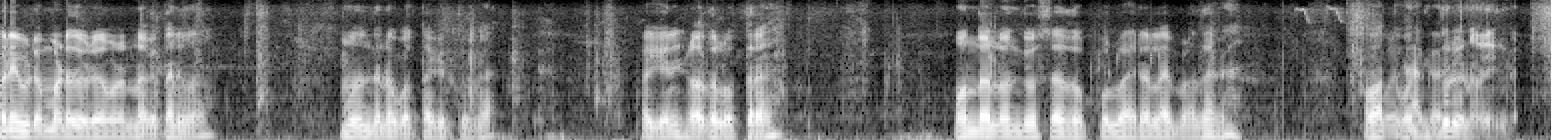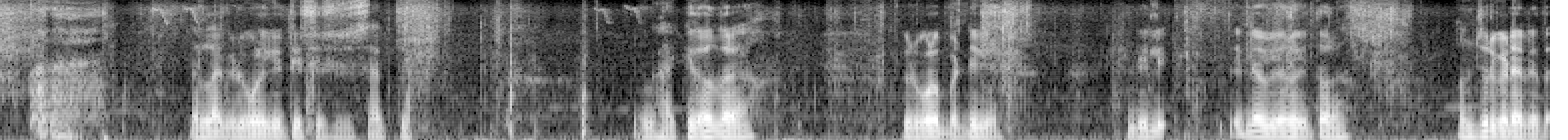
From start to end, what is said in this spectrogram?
ಬರೀ ವಿಡಿಯೋ ಮಾಡೋದು ವಿಡಿಯೋ ಮಾಡೋದು ನಗತಾ ನೀವು? ಮುಂದೆ ನನಗೆ ಗೊತ್ತಾಗಿತ್ತು ಅವಾಗ ಏನು ಹೇಳೋದಲ್ಲ ಉತ್ತರ? ಒಂದಲ್ಲ ಒಂದು ದಿವಸ ಅದು ಫುಲ್ ವೈರಲ್ ಆಗಿ ಬೆಳೆದಾಗ ಅವತ್ತು ನಾವು ಹಿಂಗೆ. ಎಲ್ಲ ಗಿಡಗಳಿಗೆ ಟಿಸಿ ಸಿಸಿ ಹಾಕ್ತೀವಿ. ಹಿಂಗೆ ಹಾಕಿದ್ವು ಅಂದ್ರೆ ಗಿಡಗಳು ಬಡ್ಡಿಗೆ ಡೈಲಿ ಡೈಲಿ ಏನು ಐತವ್ರ ಅಂಜೂರ ಗಿಡ ಇದು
